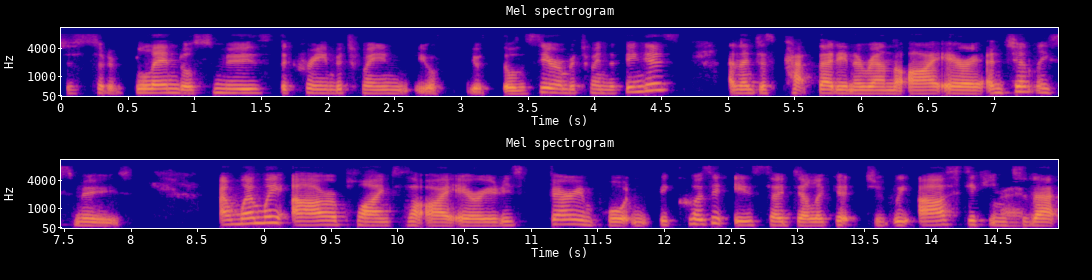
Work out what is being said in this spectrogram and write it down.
just sort of blend or smooth the cream between your, your or the serum between the fingers, and then just pat that in around the eye area and gently smooth. And when we are applying to the eye area, it is very important because it is so delicate. To, we are sticking right. to that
